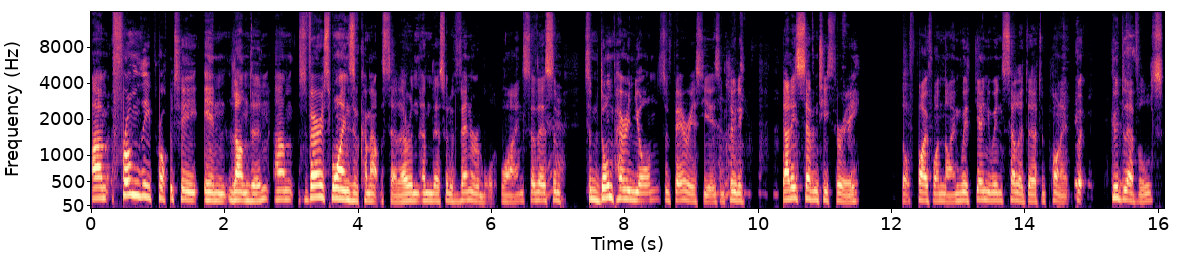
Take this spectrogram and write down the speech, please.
Um, from the property in London, um, various wines have come out the cellar, and, and they're sort of venerable wines. So there's some some Dom Perignons of various years, including that is 73, lot 519, with genuine cellar dirt upon it, but good levels.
